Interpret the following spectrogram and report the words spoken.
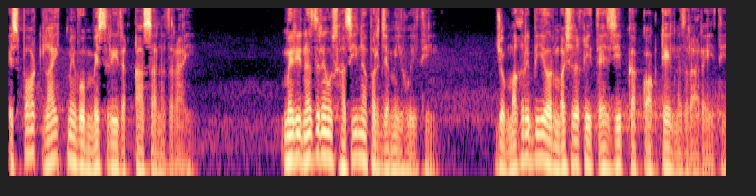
اسپاٹ لائٹ میں وہ مصری رقاصہ نظر آئی۔ میری نظریں اس حسینہ پر جمی ہوئی تھیں، جو مغربی اور مشرقی تہذیب کا کاکٹیل نظر آ رہی تھی۔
